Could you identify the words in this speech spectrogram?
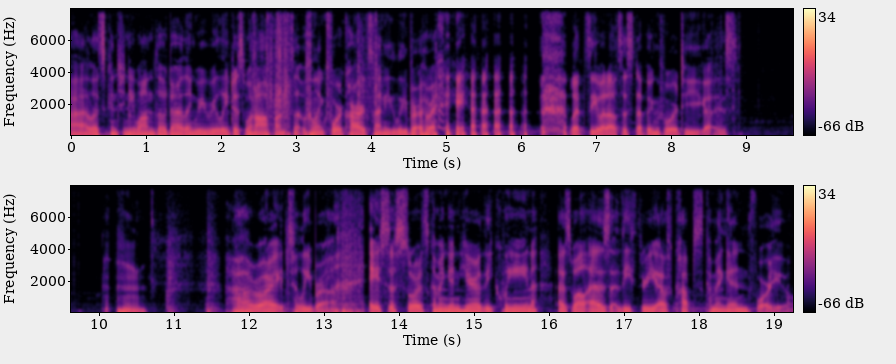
Uh let's continue on though darling. We really just went off on some, like four cards honey libra right? Let's see what else is stepping forward to you guys All right, Libra. Ace of Swords coming in here, the Queen, as well as the Three of Cups coming in for you.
